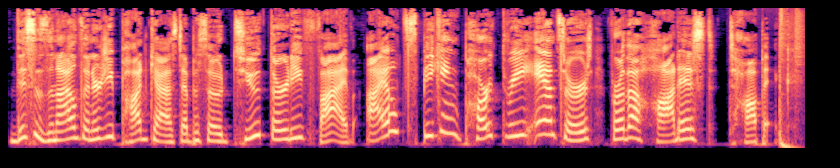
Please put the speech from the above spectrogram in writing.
This is an IELTS Energy Podcast, episode 235, IELTS Speaking Part 3 Answers for the hottest topic.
